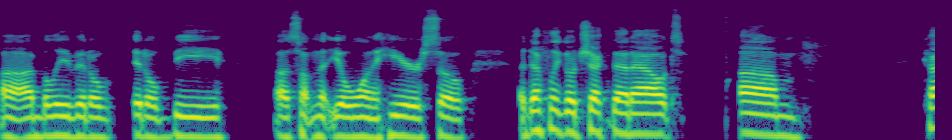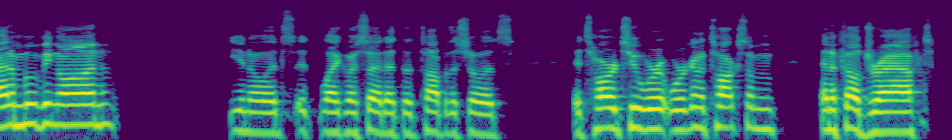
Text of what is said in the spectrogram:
Uh, I believe it'll it'll be uh, something that you'll want to hear. So definitely go check that out. Um, kind of moving on, you know, it's it, like I said at the top of the show, it's it's hard to. We're we're going to talk some NFL draft.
